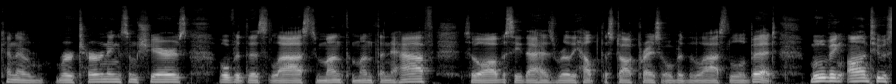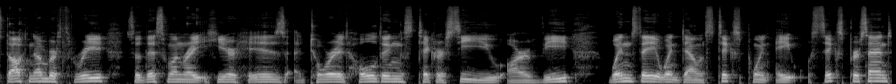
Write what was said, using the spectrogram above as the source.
kind of returning some shares over this last month, month and a half. So obviously that has really helped the stock price over the last little bit. Moving on to stock number three. So this one right here is Torrid Holdings, ticker CURV. Wednesday, it went down 6.86%.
